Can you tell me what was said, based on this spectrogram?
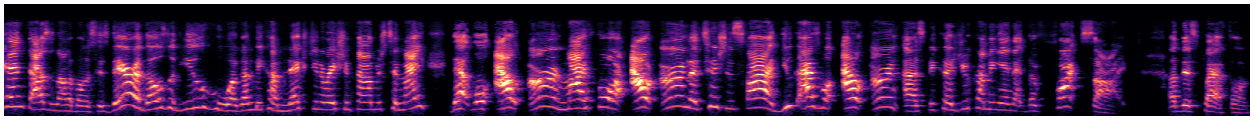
$10,000 bonuses. There are those of you who are going to become next generation founders tonight that will out earn my four, out earn Letitia's five. You guys will out earn us because you're coming in at the front side of this platform.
